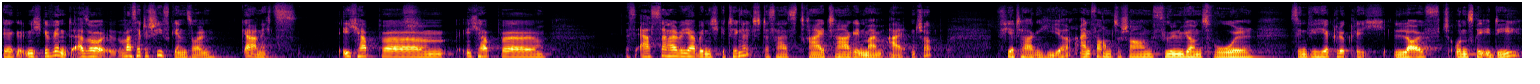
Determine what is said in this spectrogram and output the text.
der nicht gewinnt. Also, was hätte schiefgehen sollen? Gar nichts. Ich habe, ähm, ich habe, äh, das erste halbe Jahr bin ich getingelt. Das heißt, drei Tage in meinem alten Job, vier Tage hier. Einfach um zu schauen, fühlen wir uns wohl? Sind wir hier glücklich? Läuft unsere Idee?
